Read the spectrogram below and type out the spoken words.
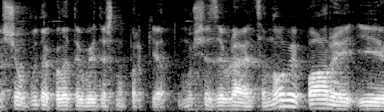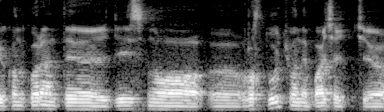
що буде, коли ти вийдеш на паркет. Тому що з'являються нові пари, і конкуренти дійсно е, ростуть. Вони бачать е,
